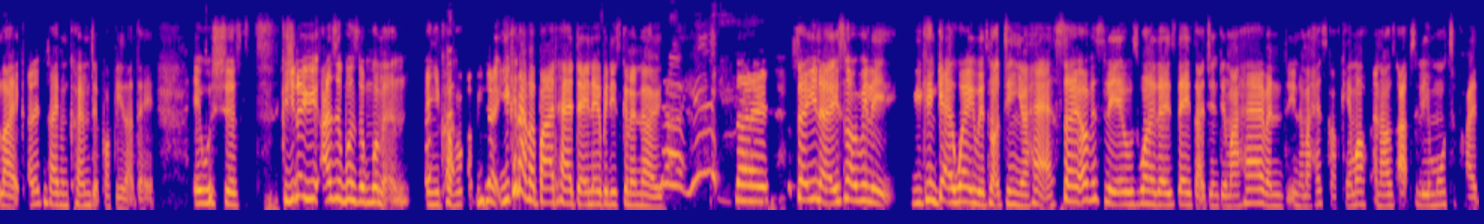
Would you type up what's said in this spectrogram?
like I don't think I even combed it properly that day. It was just because you know you as a Muslim woman and you cover up. You know you can have a bad hair day. Nobody's gonna know. No, yeah. So so you know it's not really you can get away with not doing your hair. So obviously it was one of those days that I didn't do my hair and you know my headscarf came off and I was absolutely mortified.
